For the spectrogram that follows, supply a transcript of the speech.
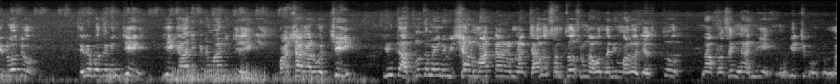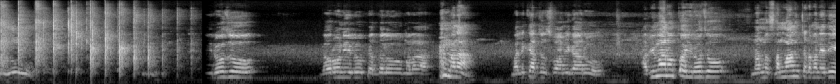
ఈరోజు తిరుపతి నుంచి ఈ కార్యక్రమానికి భాషా గారు వచ్చి ఇంత అద్భుతమైన విషయాలు మాట్లాడడం నాకు చాలా సంతోషంగా ఉందని మనం చేస్తూ నా ప్రసంగాన్ని ముగించుకుంటున్నాను. ఈరోజు గౌరవనీయులు పెద్దలు మన మన మల్లికార్జున స్వామి గారు అభిమానంతో ఈరోజు నన్ను సన్మానించడం అనేది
